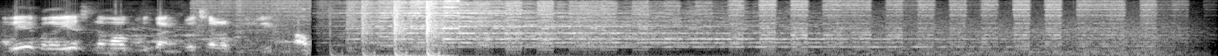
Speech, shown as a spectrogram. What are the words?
அதே பதவியை சின்னமாக கொடுத்தாங்க பதவி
